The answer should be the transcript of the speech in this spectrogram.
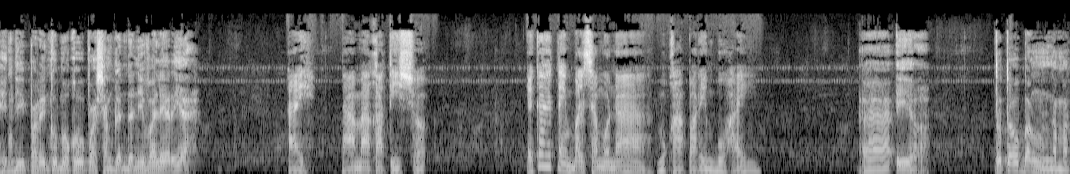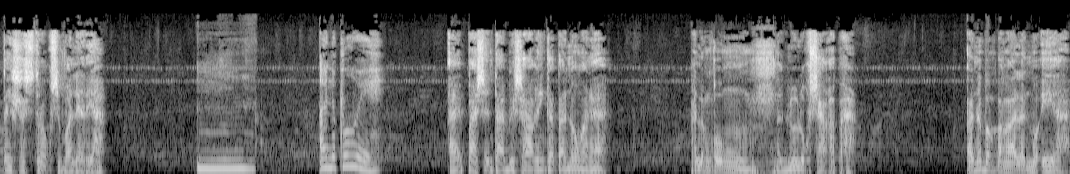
Hindi pa rin kumukupas ang ganda ni Valeria. Ay, tama ka, Tisyo. Eh kahit na imbalsa mo na, mukha pa rin buhay. Ah, iyo. Totoo bang namatay sa stroke si Valeria? Hmm, ano po eh? Ay, pasintabi sa aking katanungan ha. Alam kong nagluluksya ka pa. Ano bang pangalan mo, Iya?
